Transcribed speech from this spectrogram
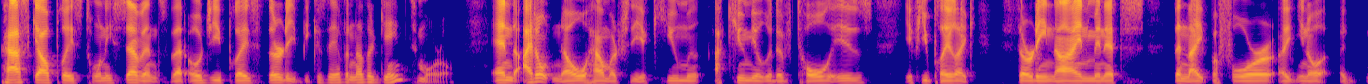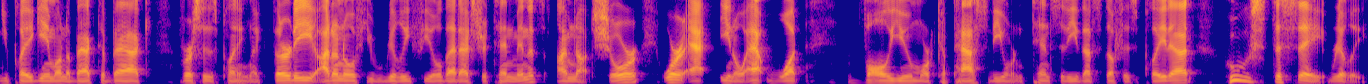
Pascal plays 27, so that OG plays 30 because they have another game tomorrow. And I don't know how much the accumu- accumulative toll is if you play like 39 minutes the night before, uh, you know, uh, you play a game on a back to back versus playing like 30. I don't know if you really feel that extra 10 minutes. I'm not sure. Or at, you know, at what volume or capacity or intensity that stuff is played at. Who's to say, really?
